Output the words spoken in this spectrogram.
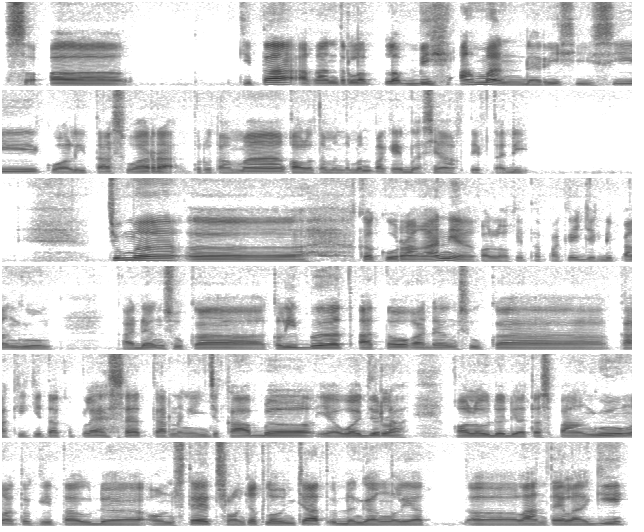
so, eh, kita akan lebih aman dari sisi kualitas suara, terutama kalau teman-teman pakai bassnya aktif tadi. Cuma eh, kekurangannya kalau kita pakai jack di panggung kadang suka kelibet atau kadang suka kaki kita kepleset karena nginjek kabel. Ya wajar lah kalau udah di atas panggung atau kita udah on stage loncat-loncat udah nggak ngelihat uh, lantai lagi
